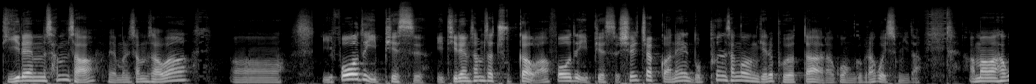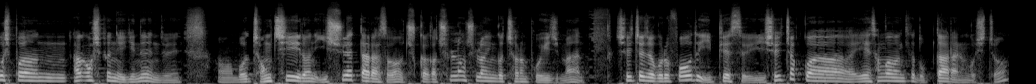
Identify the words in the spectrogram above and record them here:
디램 3사, 메모리 3사와 어, 이 포워드 EPS, 이 디램 3사 주가와 포워드 EPS 실적 간의 높은 상관관계를 보였다라고 언급을 하고 있습니다. 아마 하고 싶은 하고 싶은 얘기는 이제 어, 뭐 정치 이런 이슈에 따라서 주가가 출렁출렁인 것처럼 보이지만 실제적으로 포워드 EPS 이 실적과의 상관관계가 높다라는 것이죠.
